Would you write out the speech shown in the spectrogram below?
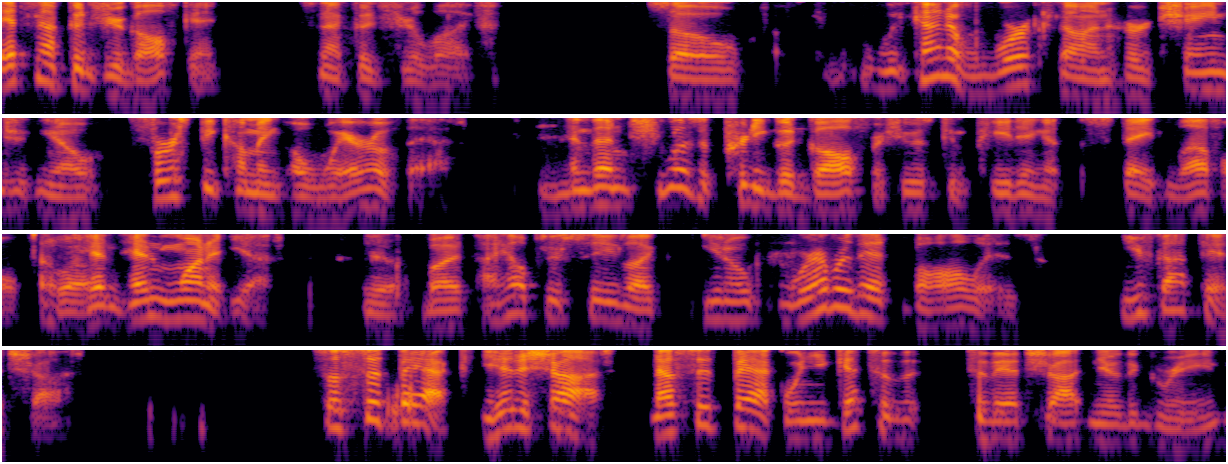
that's not good for your golf game. It's not good for your life. So we kind of worked on her change you know first becoming aware of that Mhm. and then she was a pretty good golfer. She was competing at the state level. Oh, wow. hadn't, hadn't won it yet Yeah. but i helped her see like you know wherever that ball is you've got that shot. So sit back you hit a shot. Now sit back. When you get to the to that shot near the green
